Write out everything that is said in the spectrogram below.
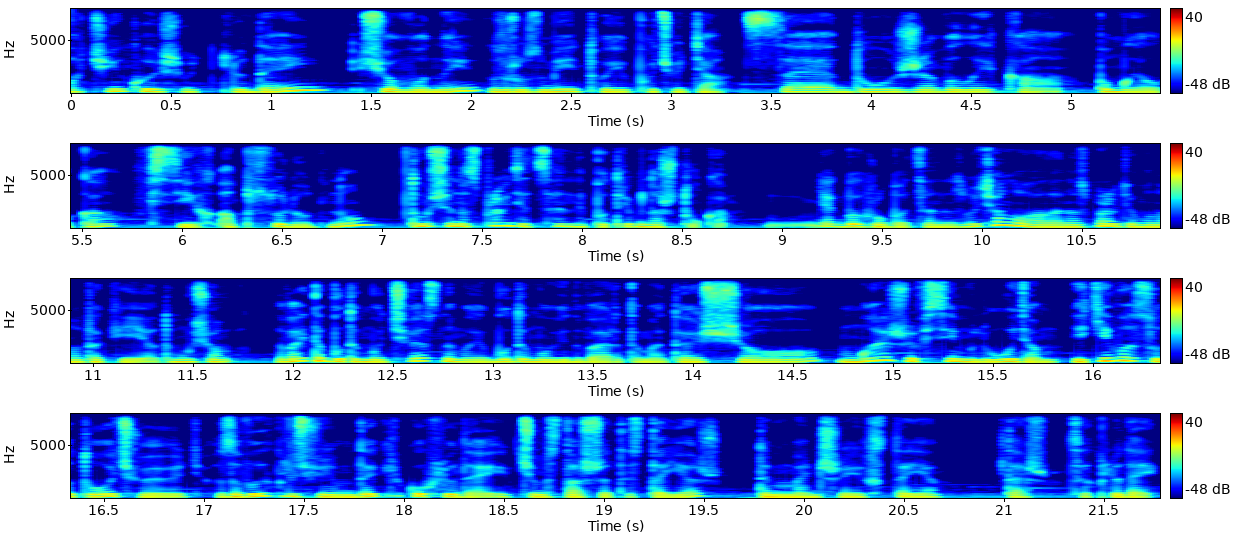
очікуєш від людей, що вони зрозуміють твої почуття. Це дуже велика помилка всіх абсолютно, тому що насправді це не потрібна штука. Якби грубо це не звучало, але насправді воно так і є. Тому що давайте будемо чесними і будемо відвертими, те, що майже всім людям, які вас оточують, за виключенням декількох людей, чим старше ти стаєш, тим менше їх стає. Теж цих людей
